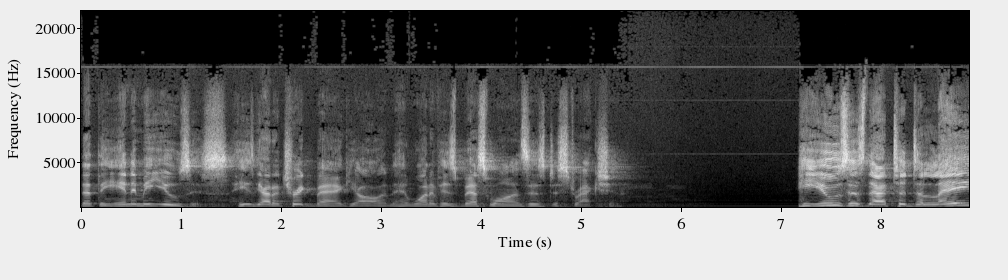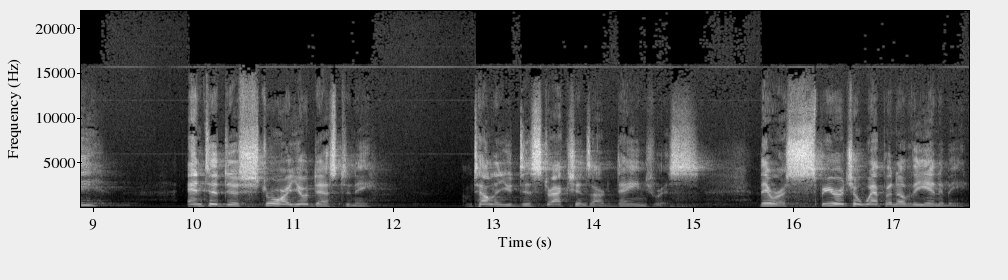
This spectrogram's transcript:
that the enemy uses. He's got a trick bag, y'all, and one of his best ones is distraction. He uses that to delay and to destroy your destiny. I'm telling you, distractions are dangerous. They're a spiritual weapon of the enemy,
